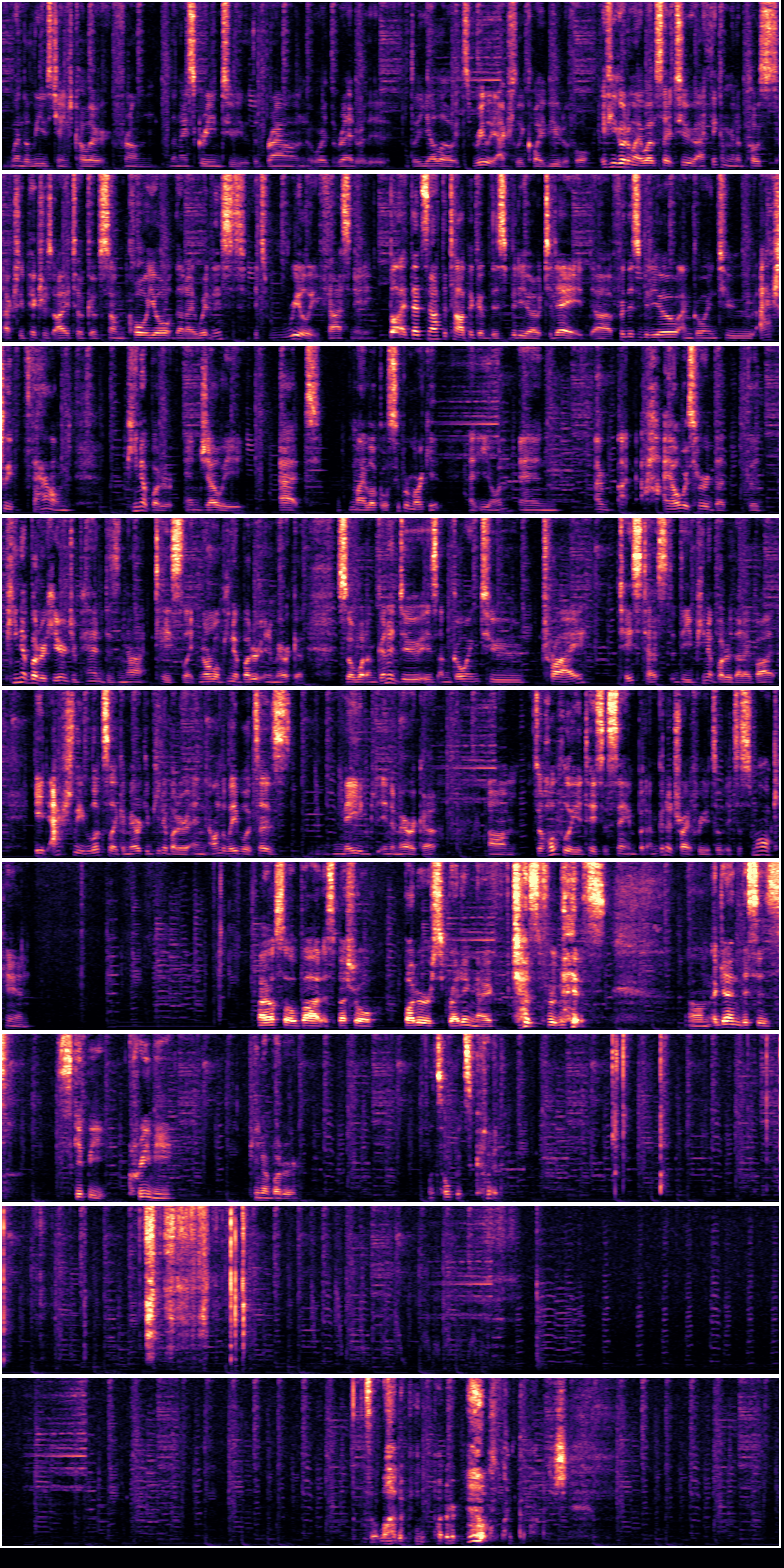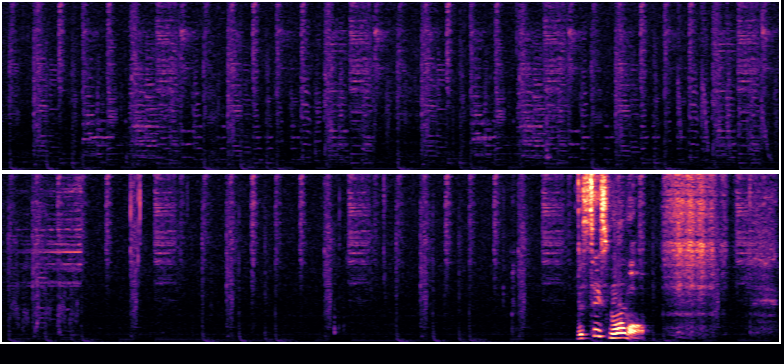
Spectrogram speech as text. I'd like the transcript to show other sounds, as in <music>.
when the leaves change color from the nice green to the brown or the red or the, the yellow. It's really actually quite beautiful. If you go to my website too, I think I'm to post actually pictures I took of some koyo that I witnessed. It's really fascinating. But that's not the topic of this video today. Uh, for this video, I'm going to, actually found peanut butter and jelly at my local supermarket at Aeon and I'm, I, I always heard that the peanut butter here in Japan does not taste like normal peanut butter in America. So what I'm gonna do is I'm going to try, taste test the peanut butter that I bought. It actually looks like American peanut butter and on the label it says made in America. Um, so hopefully it tastes the same, but I'm gonna try it for you. It's a, it's a small can. I also bought a special butter spreading knife <laughs> just for this. Um, again, this is Skippy Creamy Peanut Butter. Let's hope it's good. A lot of peanut butter. <laughs> Oh my gosh. This tastes normal.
